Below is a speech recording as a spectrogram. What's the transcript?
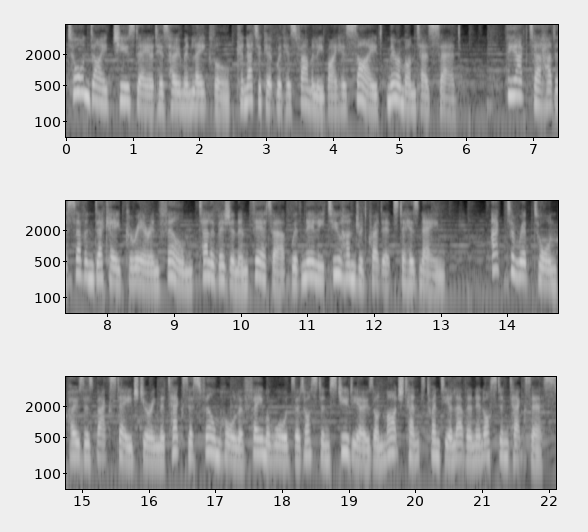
Torn died Tuesday at his home in Lakeville, Connecticut with his family by his side, Miramontez said. The actor had a seven-decade career in film, television and theater, with nearly 200 credits to his name. Actor Rip Torn poses backstage during the Texas Film Hall of Fame Awards at Austin Studios on March 10, 2011 in Austin, Texas.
